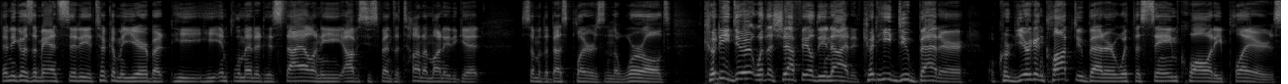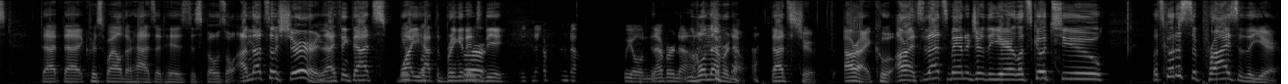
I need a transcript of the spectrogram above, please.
Then he goes to Man City. It took him a year, but he he implemented his style, and he obviously spent a ton of money to get some of the best players in the world. Could he do it with a Sheffield United? Could he do better? Or could Jurgen Klopp do better with the same quality players that that Chris Wilder has at his disposal? I'm not so sure, and I think that's why you have to bring it into the. We'll never know. We'll never know. That's true. All right, cool. All right, so that's manager of the year. Let's go to let's go to surprise of the year.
